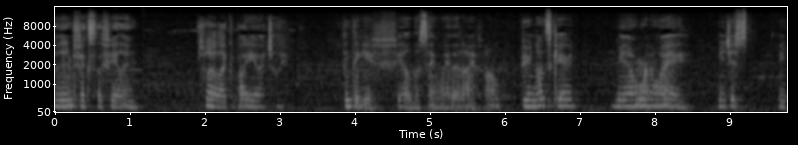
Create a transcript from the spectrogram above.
I didn't fix the feeling. That's what I like about you, actually. I think that you feel the same way that I felt. But you're not scared. You don't run away. You just you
